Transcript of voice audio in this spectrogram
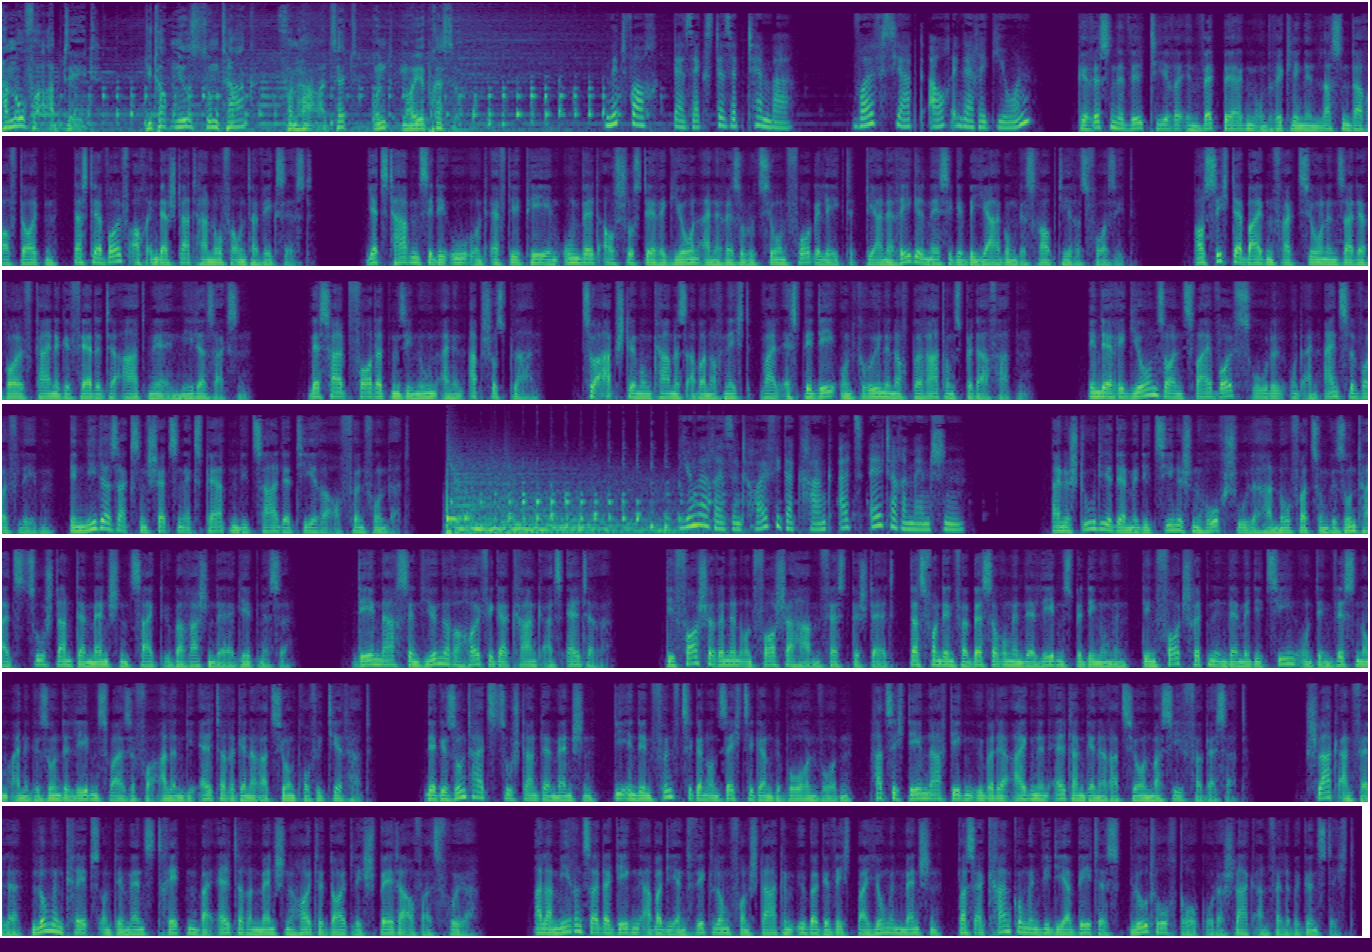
Hannover Update. Die Top-News zum Tag von HAZ und Neue Presse. Mittwoch, der 6. September. Wolfsjagd auch in der Region? Gerissene Wildtiere in Wettbergen und Ricklingen lassen darauf deuten, dass der Wolf auch in der Stadt Hannover unterwegs ist. Jetzt haben CDU und FDP im Umweltausschuss der Region eine Resolution vorgelegt, die eine regelmäßige Bejagung des Raubtieres vorsieht. Aus Sicht der beiden Fraktionen sei der Wolf keine gefährdete Art mehr in Niedersachsen. Deshalb forderten sie nun einen Abschussplan. Zur Abstimmung kam es aber noch nicht, weil SPD und Grüne noch Beratungsbedarf hatten. In der Region sollen zwei Wolfsrudel und ein Einzelwolf leben. In Niedersachsen schätzen Experten die Zahl der Tiere auf 500. Jüngere sind häufiger krank als ältere Menschen. Eine Studie der Medizinischen Hochschule Hannover zum Gesundheitszustand der Menschen zeigt überraschende Ergebnisse. Demnach sind Jüngere häufiger krank als Ältere. Die Forscherinnen und Forscher haben festgestellt, dass von den Verbesserungen der Lebensbedingungen, den Fortschritten in der Medizin und dem Wissen um eine gesunde Lebensweise vor allem die ältere Generation profitiert hat. Der Gesundheitszustand der Menschen, die in den 50ern und 60ern geboren wurden, hat sich demnach gegenüber der eigenen Elterngeneration massiv verbessert. Schlaganfälle, Lungenkrebs und Demenz treten bei älteren Menschen heute deutlich später auf als früher. Alarmierend sei dagegen aber die Entwicklung von starkem Übergewicht bei jungen Menschen, was Erkrankungen wie Diabetes, Bluthochdruck oder Schlaganfälle begünstigt.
